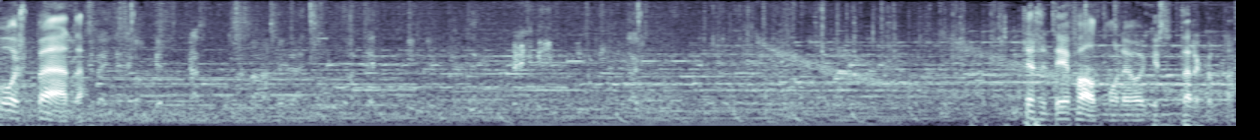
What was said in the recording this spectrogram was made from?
Pois päältä. Mitä se default mode oikeasti tarkoittaa?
